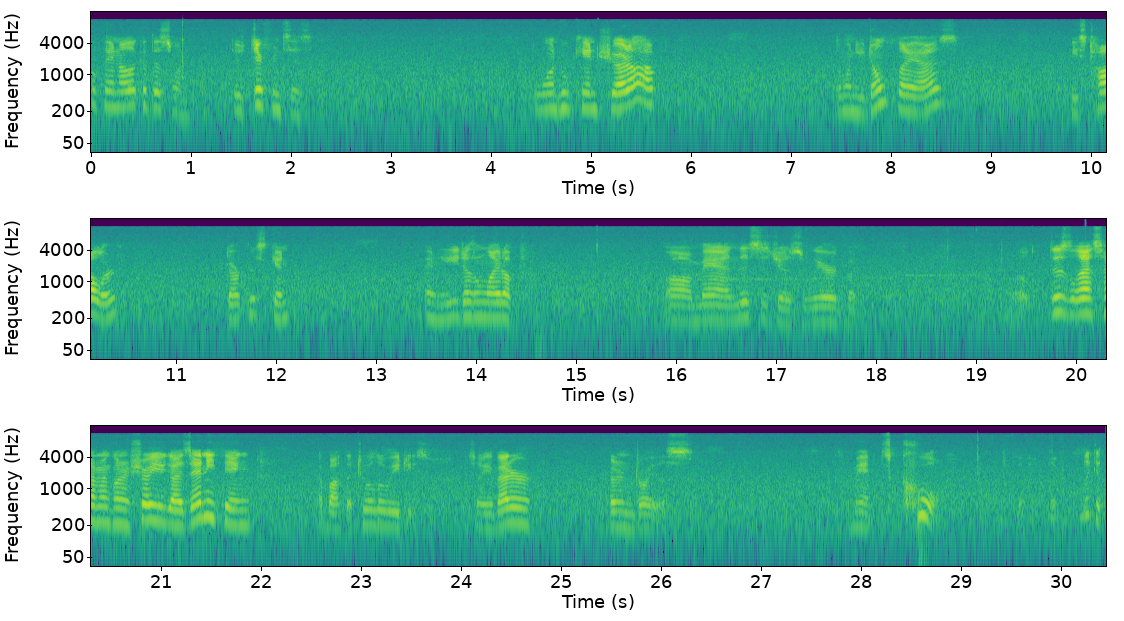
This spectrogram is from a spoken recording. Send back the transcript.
Okay, now look at this one. There's differences. The one who can shut up. The one you don't play as. He's taller. Darker skin. And he doesn't light up. Oh man, this is just weird, but... Well, this is the last time I'm going to show you guys anything about the two Luigis. So you better, better enjoy this. Man, it's cool. Look at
